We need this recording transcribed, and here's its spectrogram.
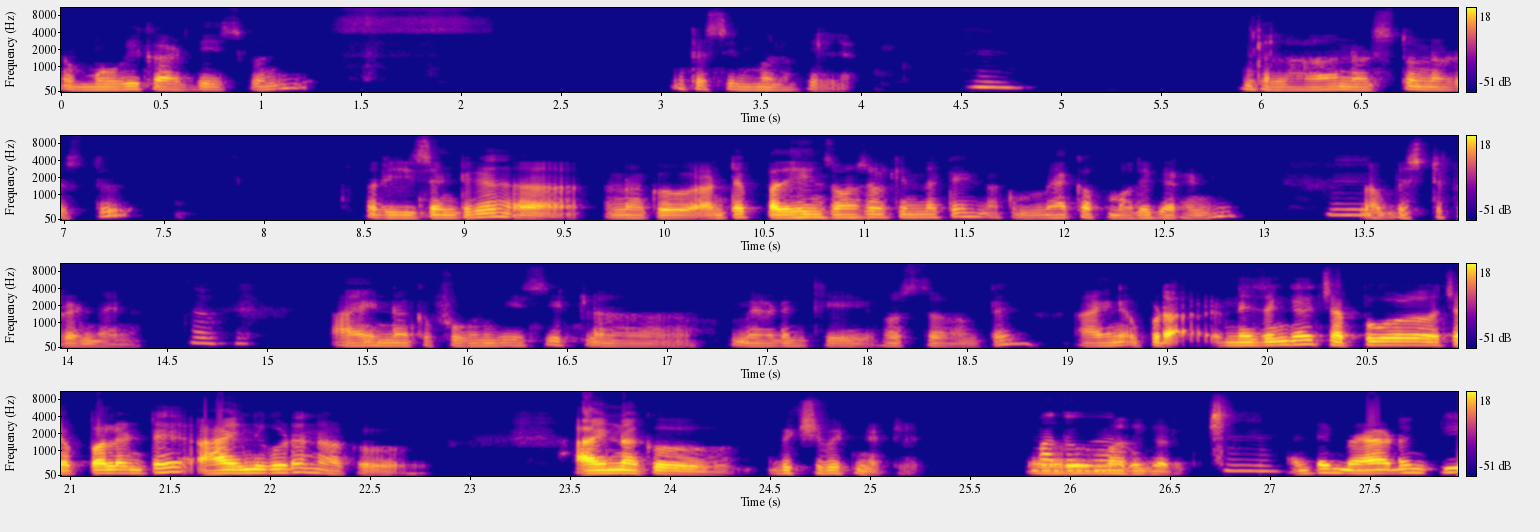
మూవీ కార్డ్ తీసుకొని ఇంకా సినిమాలోకి వెళ్ళా. ఇంకా అలా నడుస్తూ నడుస్తూ రీసెంట్గా నాకు అంటే పదిహేను సంవత్సరాల కిందటే నాకు మేకప్ మధు గారు అని నా బెస్ట్ ఫ్రెండ్ ఆయన. ఆయన నాకు ఫోన్ చేసి ఇట్లా మేడంకి వస్తా ఉంటే ఆయన ఇప్పుడు నిజంగా చెప్పు చెప్పాలంటే ఆయనది కూడా నాకు ఆయన నాకు భిక్ష పెట్టినట్లే. మధు గారు. అంటే మేడంకి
